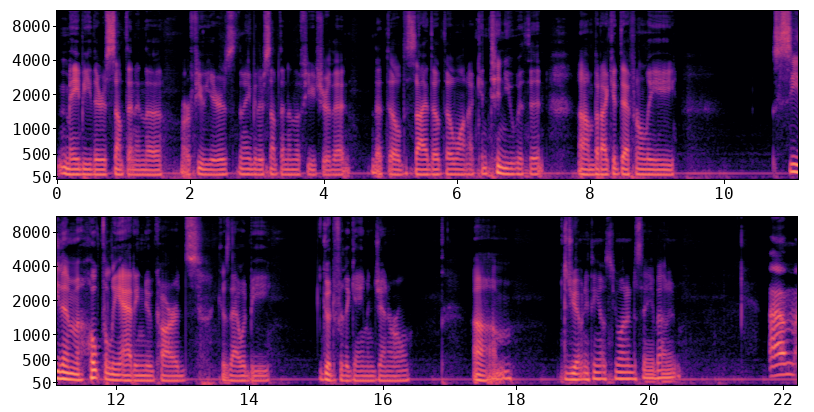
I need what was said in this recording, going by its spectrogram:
maybe there's something in the or a few years, maybe there's something in the future that that they'll decide that they'll want to continue with it. Um, but I could definitely see them hopefully adding new cards because that would be good for the game in general. Um, did you have anything else you wanted to say about it? Um,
